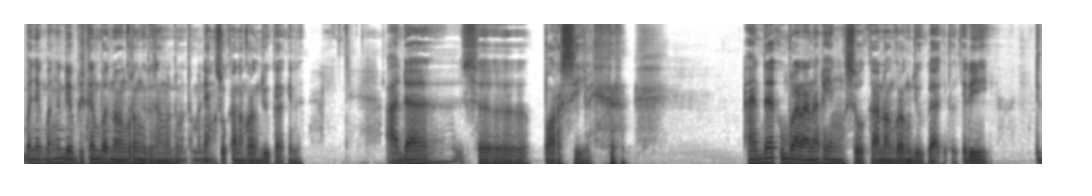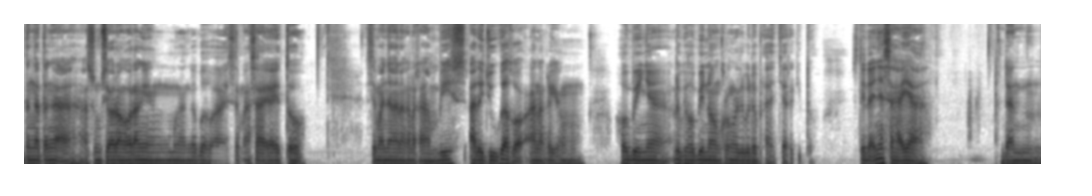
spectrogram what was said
banyak banget dihabiskan buat nongkrong gitu sama teman-teman yang suka nongkrong juga gitu. Ada seporsi ada kumpulan anak yang suka nongkrong juga gitu. Jadi di tengah-tengah asumsi orang-orang yang menganggap bahwa SMA saya itu SMA-nya anak-anak ambis ada juga kok anak yang hobinya lebih hobi nongkrong daripada belajar gitu setidaknya saya. Dan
